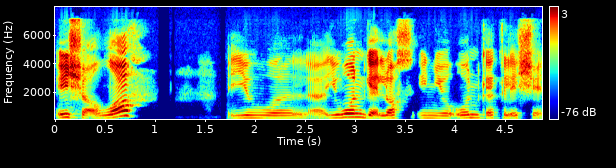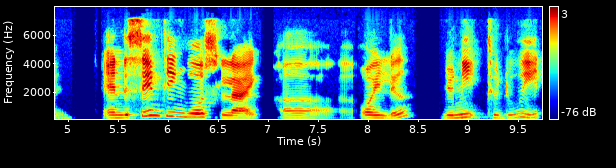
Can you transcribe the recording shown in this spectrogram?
inshallah, you will uh, you won't get lost in your own calculation. And the same thing goes like uh, Euler. You need to do it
